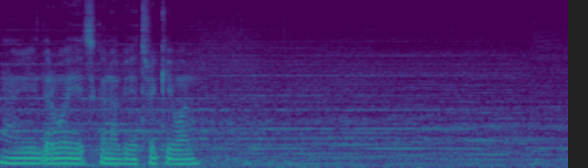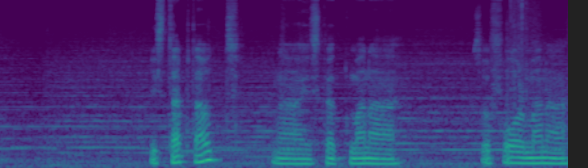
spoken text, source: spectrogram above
Either way, it's gonna be a tricky one. He's tapped out. Nah, he's got mana. So four mana.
